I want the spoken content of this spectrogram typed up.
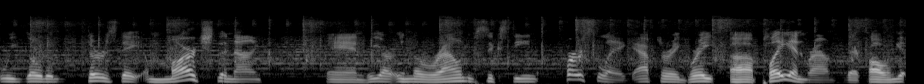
we go to Thursday, March the 9th, and we are in the round of 16 first leg after a great uh, play-in round. They're calling it.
